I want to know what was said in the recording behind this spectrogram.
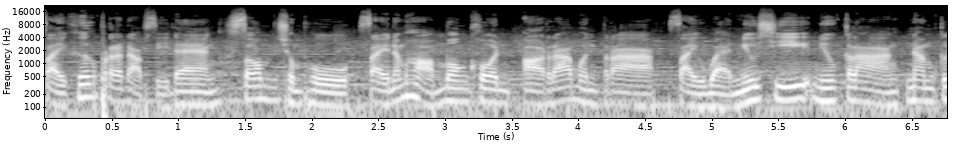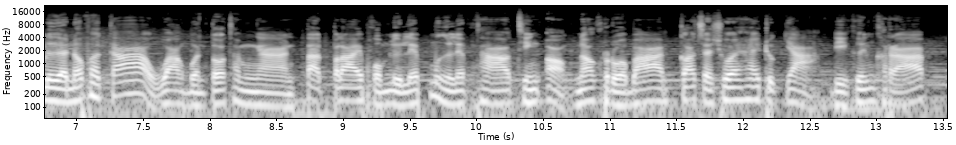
ใส่เครื่องประดับสีแดง ส้มชมพู ใส่น้ำหอมมงคล ออร่ามนตรา ใส่แหวนนิ้วชี้ นิ้วกลาง นำเกลือนพเก้าวางบนโต๊ะทำงาน ตัดปลายผมหรือเล็บมือเล็บเท้าทิ้งออกนอกรั้วบ้าน ก็จะช่วยให้ทุกอย่างดีขึ้นครับ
